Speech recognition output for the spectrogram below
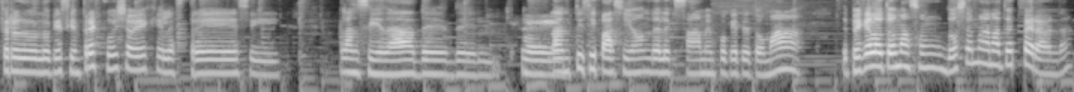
Pero lo que siempre escucho es que el estrés y la ansiedad de, la anticipación del examen, porque te toma Después que lo tomas son dos semanas de espera, ¿verdad?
